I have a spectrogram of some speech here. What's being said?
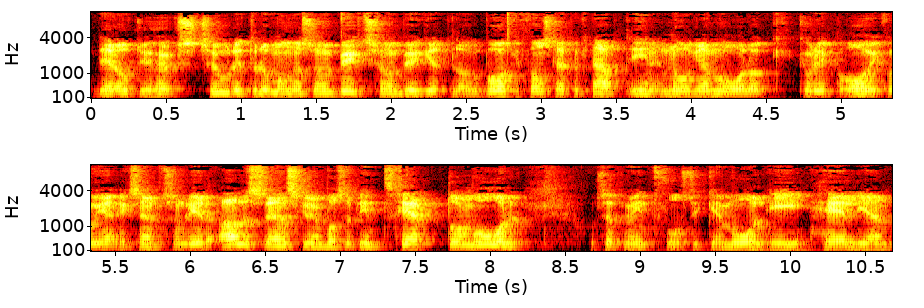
det låter ju högst troligt och de många som har byggt som bygger ett lag bakifrån, släpper knappt in några mål och kollar på AIK exempel som leder allsvenskan, men bara släppt in 13 mål och släpper in två stycken mål i helgen.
